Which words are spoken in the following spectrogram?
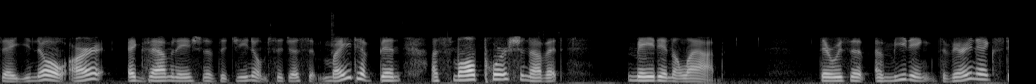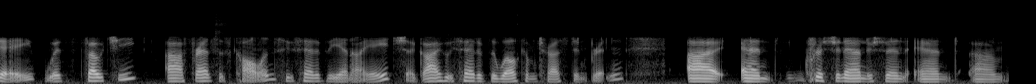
say, you know, our examination of the genome suggests it might have been a small portion of it made in a lab. There was a, a meeting the very next day with Fauci, uh, Francis Collins, who's head of the NIH, a guy who's head of the Wellcome Trust in Britain, uh, and Kristian Andersen and um,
